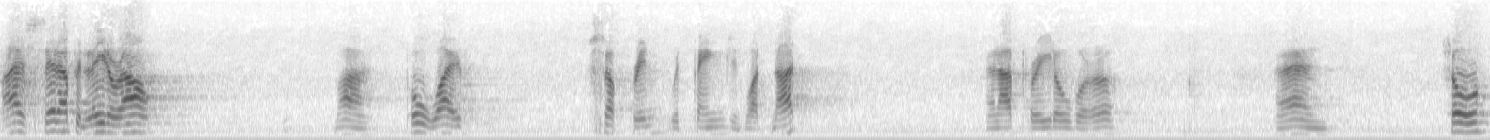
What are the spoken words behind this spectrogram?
I sat up and laid around my poor wife suffering with pains and whatnot. And I prayed over her. And so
